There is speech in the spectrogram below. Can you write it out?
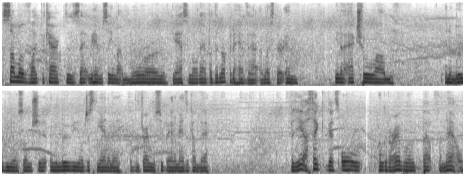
some of like the characters that we haven't seen, like Moro, Gas, and all that. But they're not gonna have that unless they're in, you know, actual um in a movie or some shit in a movie or just the anime. But the Dragon Ball Super anime hasn't come back. But yeah, I think that's all I'm gonna ramble about for now.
